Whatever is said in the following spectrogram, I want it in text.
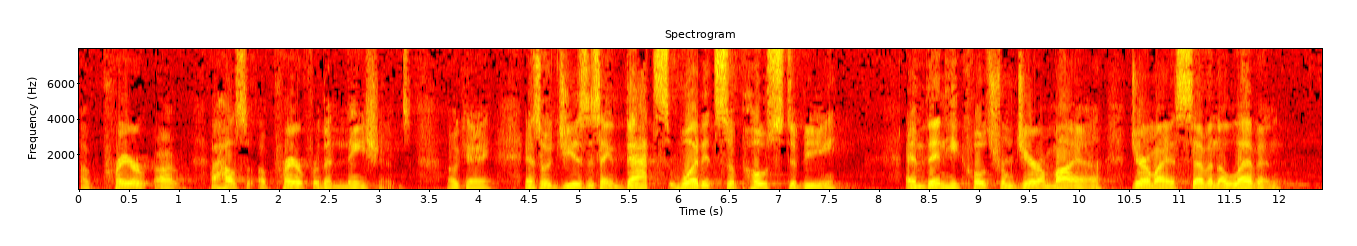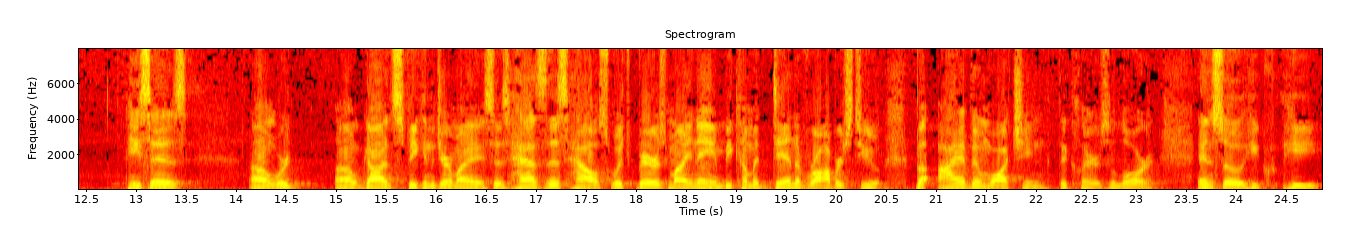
a, a prayer. A, a house of prayer for the nations. Okay? And so Jesus is saying that's what it's supposed to be. And then he quotes from Jeremiah, Jeremiah 7:11. He says, uh, where uh, God speaking to Jeremiah, he says, "Has this house, which bears my name, become a den of robbers to you? But I have been watching," declares the Lord. And so he he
